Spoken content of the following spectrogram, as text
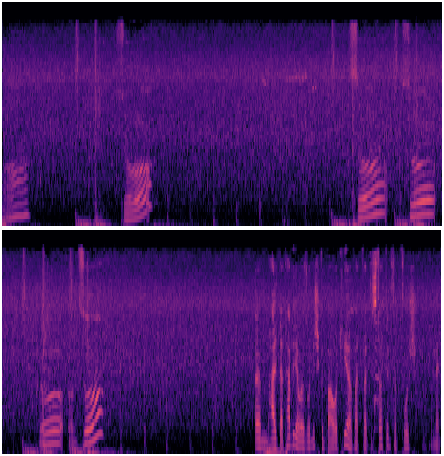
ja, so. So, so, so und so. Ähm, halt, das habe ich aber so nicht gebaut. Hier, was ist das denn für Push? Moment.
